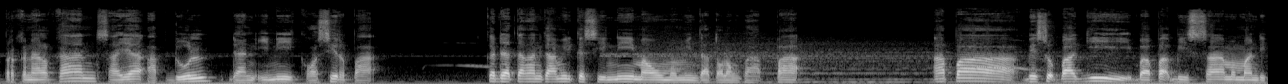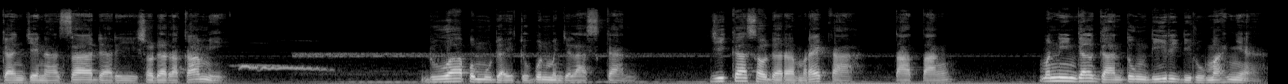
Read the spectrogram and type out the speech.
Perkenalkan, saya Abdul dan ini Kosir, Pak. Kedatangan kami ke sini mau meminta tolong Bapak. Apa besok pagi Bapak bisa memandikan jenazah dari saudara kami? Dua pemuda itu pun menjelaskan jika saudara mereka, Tatang, meninggal gantung diri di rumahnya.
